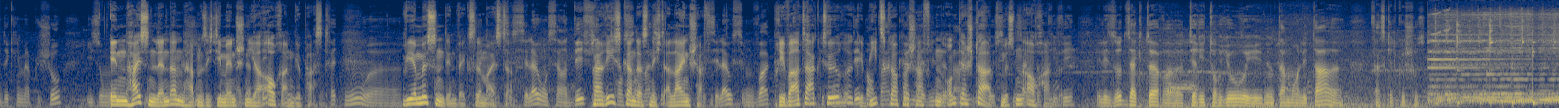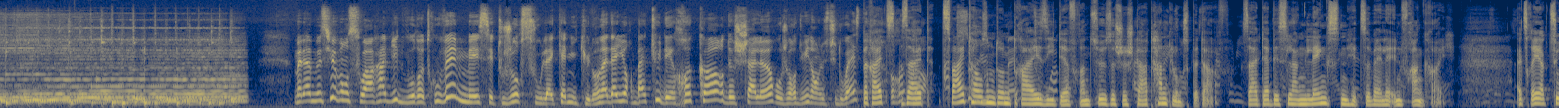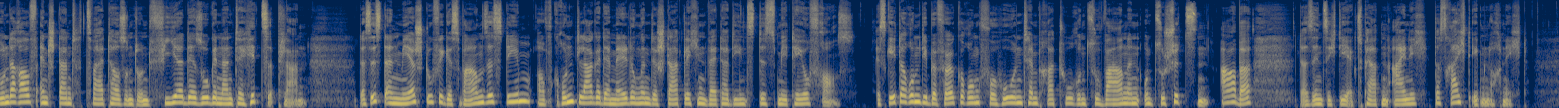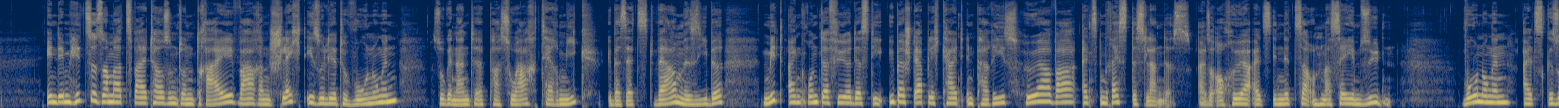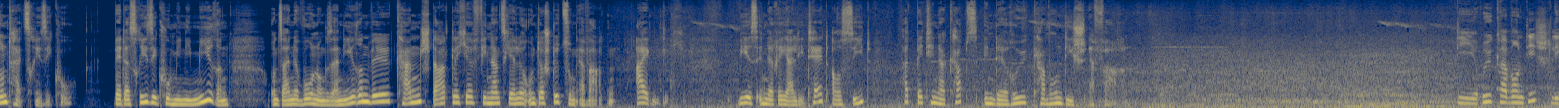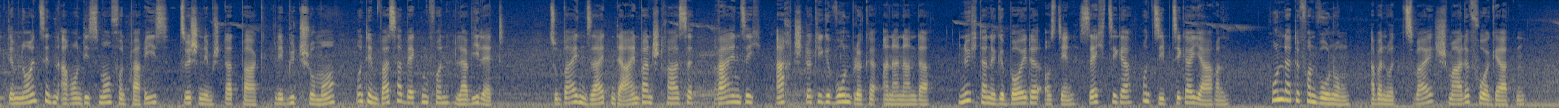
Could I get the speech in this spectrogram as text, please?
In heißen Ländern haben sich die Menschen ja auch angepasst. Euh, Wir müssen den Wechsel meistern. Paris kann das nicht allein schaffen. Private Akteure, Gebietskörperschaften und der Staat müssen auch handeln. Madame, Monsieur, bonsoir. Ravi de vous retrouver, mais c'est toujours sous la canicule. On a d'ailleurs battu des records de chaleur aujourd'hui dans le Sud-Ouest. Bereits seit 2003 sieht der französische Staat Handlungsbedarf. Seit der bislang längsten Hitzewelle in Frankreich. Als Reaktion darauf entstand 2004 der sogenannte Hitzeplan. Das ist ein mehrstufiges Warnsystem auf Grundlage der Meldungen des staatlichen Wetterdienstes Meteo France. Es geht darum, die Bevölkerung vor hohen Temperaturen zu warnen und zu schützen. Aber, da sind sich die Experten einig, das reicht eben noch nicht. In dem Hitzesommer 2003 waren schlecht isolierte Wohnungen, sogenannte Passoire thermique, übersetzt Wärmesiebe, mit ein Grund dafür, dass die Übersterblichkeit in Paris höher war als im Rest des Landes, also auch höher als in Nizza und Marseille im Süden. Wohnungen als Gesundheitsrisiko. Wer das Risiko minimieren und seine Wohnung sanieren will, kann staatliche finanzielle Unterstützung erwarten. Eigentlich. Wie es in der Realität aussieht, hat Bettina Kaps in der Rue Cavendish erfahren. Die Rue Cavendish liegt im 19. Arrondissement von Paris zwischen dem Stadtpark Les Buttes-Chaumont und dem Wasserbecken von La Villette. Zu beiden Seiten der Einbahnstraße reihen sich achtstöckige Wohnblöcke aneinander – nüchterne Gebäude aus den 60er und 70er Jahren. Hunderte von Wohnungen, aber nur zwei schmale Vorgärten.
